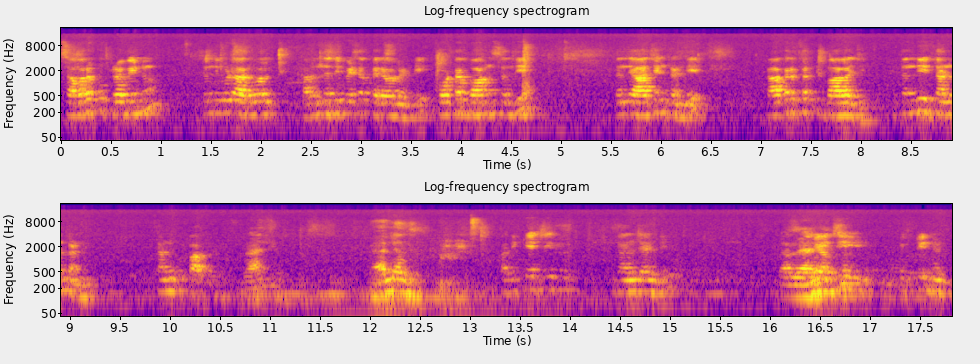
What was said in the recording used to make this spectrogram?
సవరపు ప్రవీణ్ ఇతన్ని కూడా అరవల్ అరుంధతిపేట పెరవలండి కోట భానుసంది ఇతంది ఆచెంట్ అండి. కాకరపర్తి బాలాజీ ఇతంది తణుకండి తణుకు పాపడు పది కేజీలు గంజా అండి. ఫిఫ్టీన్ అండి.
